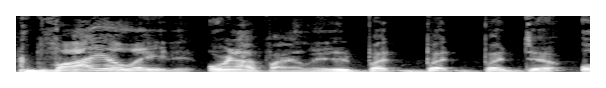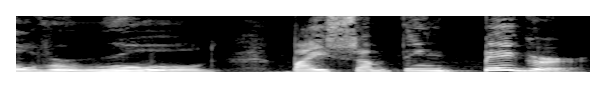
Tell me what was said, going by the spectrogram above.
violated, or not violated, but but but uh, overruled by something bigger?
